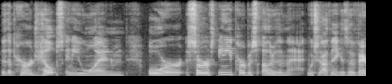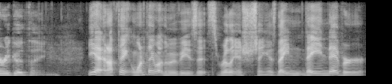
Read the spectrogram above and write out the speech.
that the purge helps anyone or serves any purpose other than that which i think is a very good thing Yeah, and I think one thing about the movie is it's really interesting is they they never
